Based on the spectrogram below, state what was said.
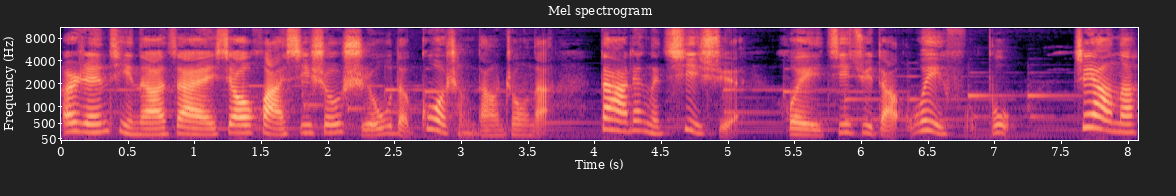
而人体呢在消化吸收食物的过程当中呢，大量的气血会积聚到胃腹部，这样呢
